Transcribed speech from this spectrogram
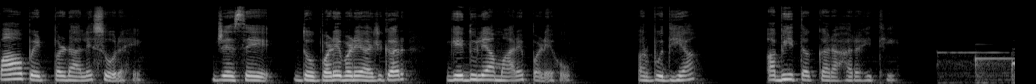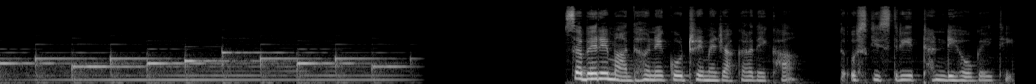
पाँव पेट पर डाले सो रहे, जैसे दो बड़े बड़े अजगर गेदुलिया मारे पड़े हो। और बुधिया अभी तक कराह रही थी। सवेरे माधव ने कोठरी में जाकर देखा तो उसकी स्त्री ठंडी हो गई थी।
